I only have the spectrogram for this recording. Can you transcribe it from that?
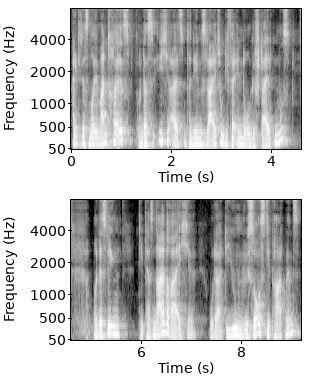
eigentlich das neue Mantra ist und dass ich als Unternehmensleitung die Veränderung gestalten muss. Und deswegen die Personalbereiche oder die Human Resource Departments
